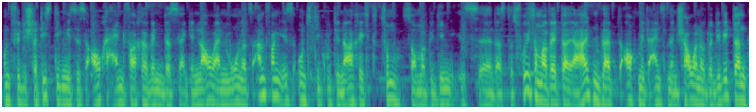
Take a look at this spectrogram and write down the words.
Und für die Statistiken ist es auch einfacher, wenn das genau ein Monatsanfang ist. Und die gute Nachricht zum Sommerbeginn ist, äh, dass das Frühsommerwetter erhalten bleibt, auch mit einzelnen Schauern oder Gewittern,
